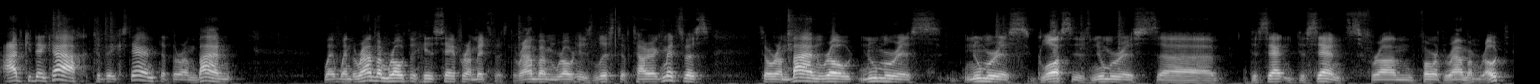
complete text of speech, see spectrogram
Ad kidekach, to the extent that the Ramban, when, when the Rambam wrote his Sefer HaMitzvahs, the Rambam wrote his list of Taryag mitzvahs, so Ramban wrote numerous, numerous glosses, numerous uh, dissent, dissents from, from what the Rambam wrote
